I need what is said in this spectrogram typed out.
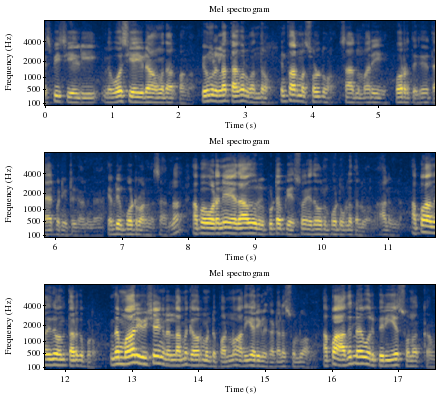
எஸ்பிசிஐடி இந்த ஓசிஐலாம் அவங்க தான் இருப்பாங்க. இவங்களுக்குலாம் தகவல் வந்துடும் இன்ஃபார்மர் சொல்லுவான் சார் இந்த மாதிரி போடுறதுக்கு தயார் பண்ணிட்டு இருக்கானுங்க எப்படியும் போட்டுருவானுங்க சார்னா. அப்போ உடனே ஏதாவது ஒரு புட்டப் கேஸோ ஏதோ ஒன்று போட்டு உள்ளே தள்ளுவாங்க பண்ணுங்க அப்போ அந்த இது வந்து தடுக்கப்படும். இந்த மாதிரி விஷயங்கள் எல்லாமே கவர்மெண்ட் பண்ணும் அதிகாரிகள் கேட்டாலே சொல்லுவாங்க. அப்போ அதில் ஒரு பெரிய சுணக்கம்.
